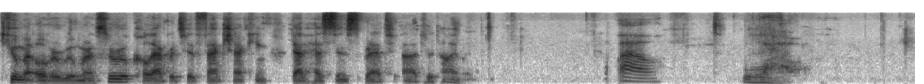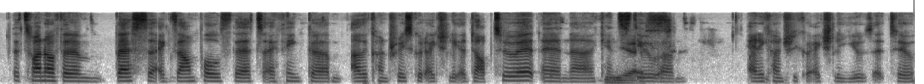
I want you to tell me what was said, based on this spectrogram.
humor over rumor through collaborative fact-checking that has since spread uh, to Thailand. Wow. Wow that's one of the best examples that I think um, other countries could actually adopt to it and uh, can yes. still um, any country could actually use it too.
